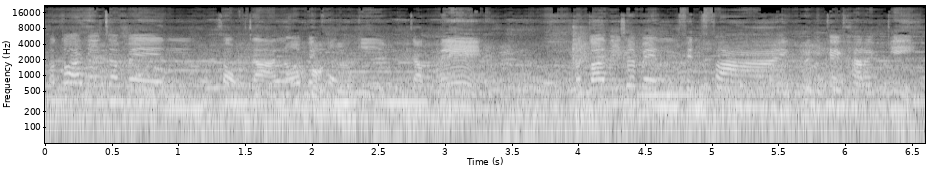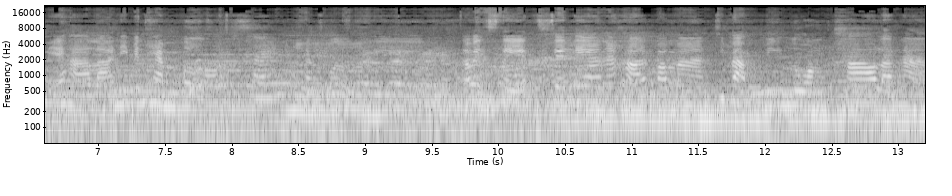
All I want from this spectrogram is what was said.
แล้วก็อันนี้จะเป็นสองจานเนาะเป็นของเกมกับแม่ แล้วก็อันนี้จะเป็นเฟรนช์ฟรายเป็นไก่คาราเกะนะคะแล้วอันนี้เป็นแฮมเบอร์กแฮมเบอร์กนี่ก็เป็นเซตเซตเนี้ยนะคะ ประมาณที่แบบมีรวมข้าวและน้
